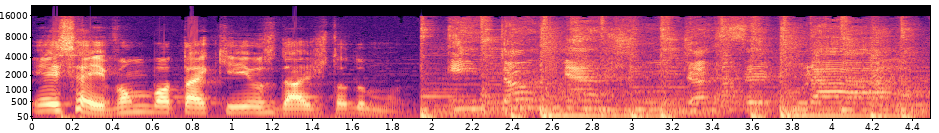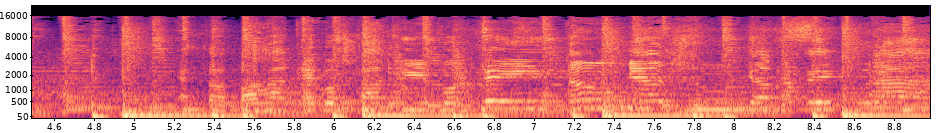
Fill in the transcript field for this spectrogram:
E é isso aí, vamos botar aqui os dados de todo mundo. Então me ajude a segurar. Essa barra quer gostar de você, então me ajude a segurar.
